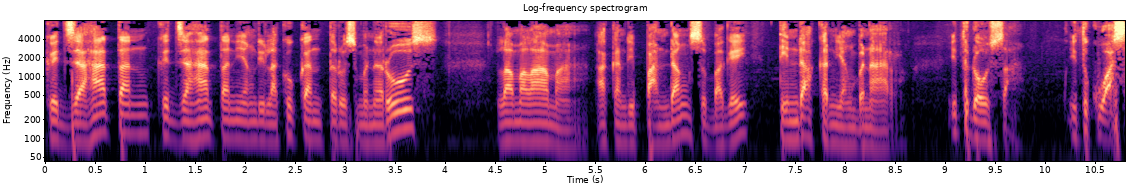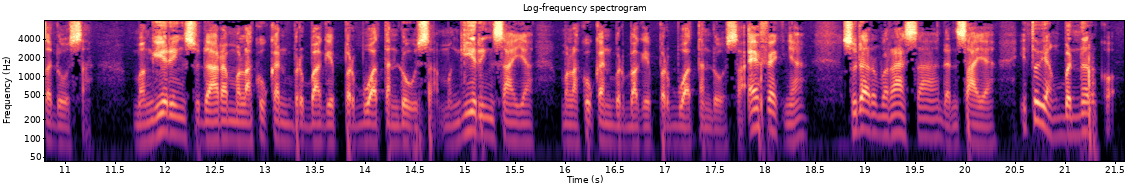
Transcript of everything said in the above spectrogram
kejahatan-kejahatan yang dilakukan terus menerus lama-lama akan dipandang sebagai tindakan yang benar. Itu dosa. Itu kuasa dosa. menggiring saudara melakukan berbagai perbuatan dosa, menggiring saya melakukan berbagai perbuatan dosa. Efeknya, saudara merasa dan saya itu yang benar kok.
